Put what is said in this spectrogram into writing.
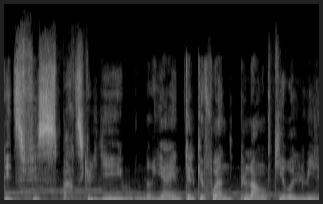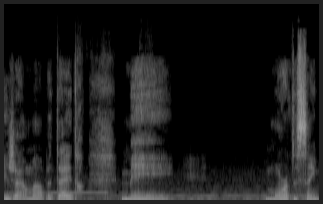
d'édifice particulier ou de rien. Quelquefois une plante qui reluit légèrement, peut-être. Mais. More of the same.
